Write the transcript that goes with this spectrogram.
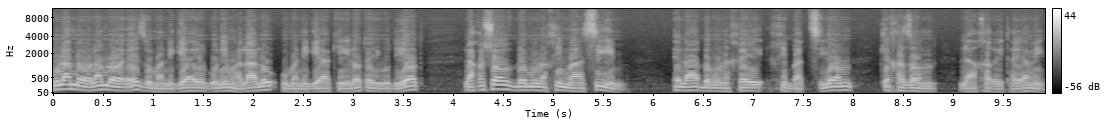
אולם מעולם לא העזו מנהיגי הארגונים הללו ומנהיגי הקהילות היהודיות לחשוב במונחים מעשיים, אלא במונחי חיבת ציון כחזון לאחרית הימים.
